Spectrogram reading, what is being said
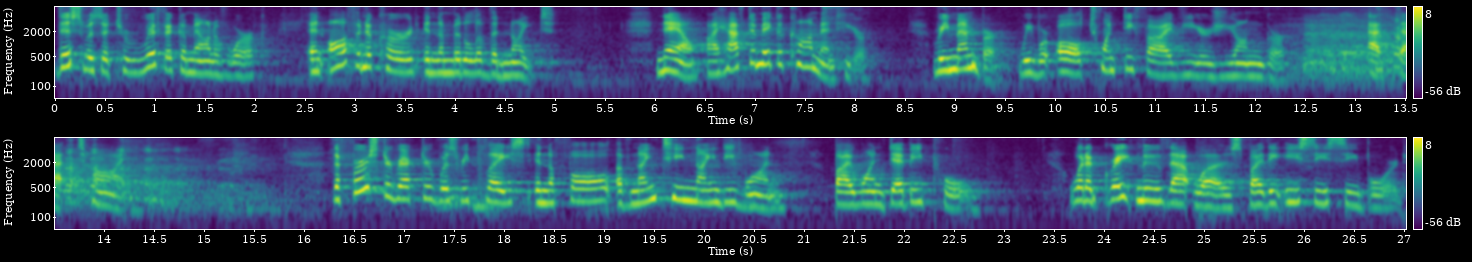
This was a terrific amount of work and often occurred in the middle of the night. Now, I have to make a comment here. Remember, we were all 25 years younger at that time. The first director was replaced in the fall of 1991 by one Debbie Poole. What a great move that was by the ECC board.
